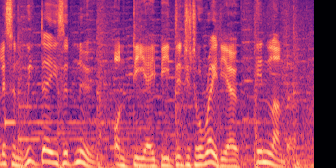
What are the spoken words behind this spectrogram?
Listen weekdays at noon on DAB Digital Radio in London.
